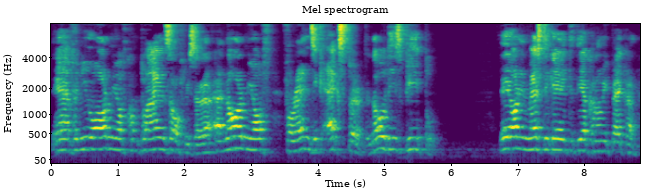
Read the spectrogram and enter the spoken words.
They have a new army of compliance officer, an army of forensic expert, and all these people. They are investigating the economic background.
